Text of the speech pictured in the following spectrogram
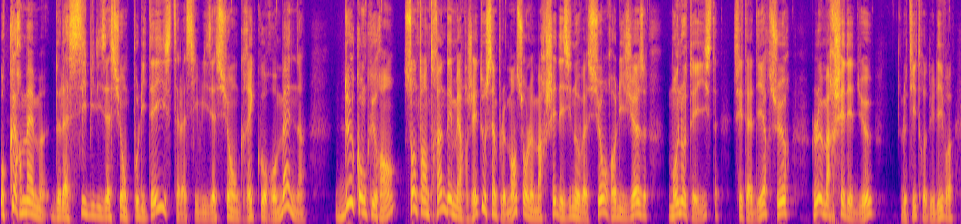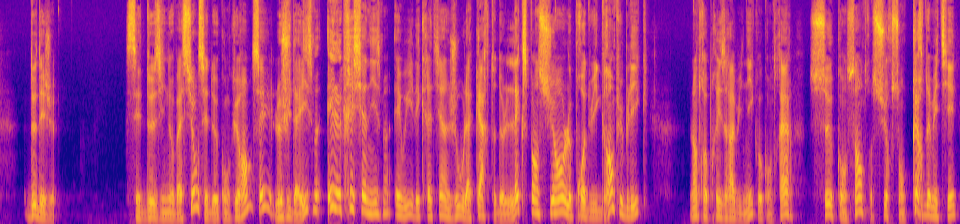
Au cœur même de la civilisation polythéiste, la civilisation gréco-romaine, deux concurrents sont en train d'émerger tout simplement sur le marché des innovations religieuses monothéistes, c'est-à-dire sur le marché des dieux, le titre du livre de Desjeux. Ces deux innovations, ces deux concurrents, c'est le judaïsme et le christianisme. Et oui, les chrétiens jouent la carte de l'expansion, le produit grand public. L'entreprise rabbinique, au contraire, se concentre sur son cœur de métier,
